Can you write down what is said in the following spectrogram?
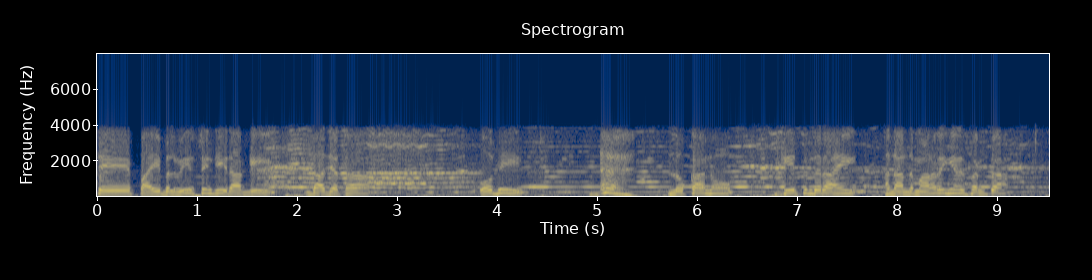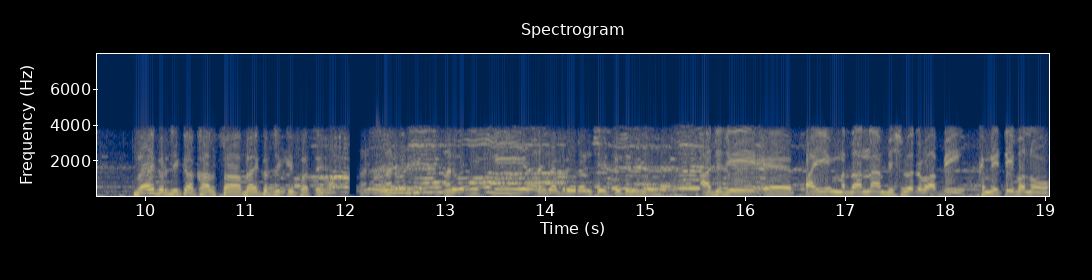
ਤੇ ਭਾਈ ਬਲਵੀਰ ਸਿੰਘ ਜੀ ਰਾਗੀ ਦਾ ਜਥਾ ਉਹ ਵੀ ਲੋਕਾਂ ਨੂੰ ਕੀਰਤਨ ਦੇ ਰਾਹੀਂ ਆਨੰਦ ਮਾਣ ਰਹੀਆਂ ਨੇ ਸੰਗਤਾਂ। ਵਾਹਿਗੁਰੂ ਜੀ ਕਾ ਖਾਲਸਾ ਵਾਹਿਗੁਰੂ ਜੀ ਕੀ ਫਤਿਹ। ਅਨਵਰ ਜੀ ਅਨਵਰ ਜੀ ਕੀ ਅੱਜ ਦਾ ਪ੍ਰੋਗਰਾਮ ਸੀ ਕਹਿਣਾ ਹੈ ਅੱਜ ਜੀ ਭਾਈ ਮਰਦਾਨਾ ਵਿਸ਼ਵ ਰਵਾਬੀ ਕਮੇਟੀ ਵੱਲੋਂ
